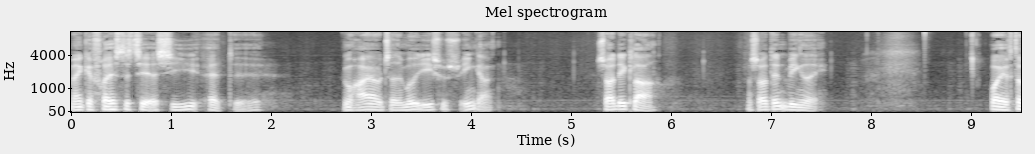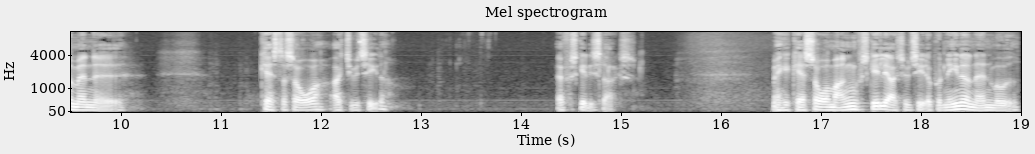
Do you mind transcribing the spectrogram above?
Man kan fristes til at sige, at øh, nu har jeg jo taget imod Jesus en gang. Så er det klar. Og så er den vinget af. Hvorefter man øh, kaster sig over aktiviteter af forskellige slags. Man kan kaste sig over mange forskellige aktiviteter på den ene eller den anden måde.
